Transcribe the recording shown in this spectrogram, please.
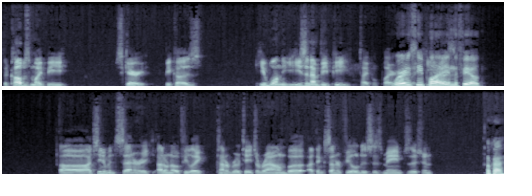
the Cubs might be scary because he won the. He's an MVP type of player. Where does Like, he play has- in the field? Uh, I've seen him in center. I don't know if he like kind of rotates around, but I think center field is his main position. Okay.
